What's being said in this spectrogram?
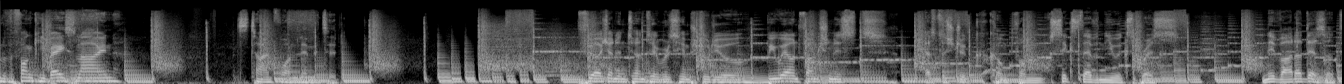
sound of the funky bass line. It's time for Unlimited. Für euch an den Turntables hier im Studio Beware und Functionist. Erstes Stück kommt vom 6th Avenue Express, Nevada Desert.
